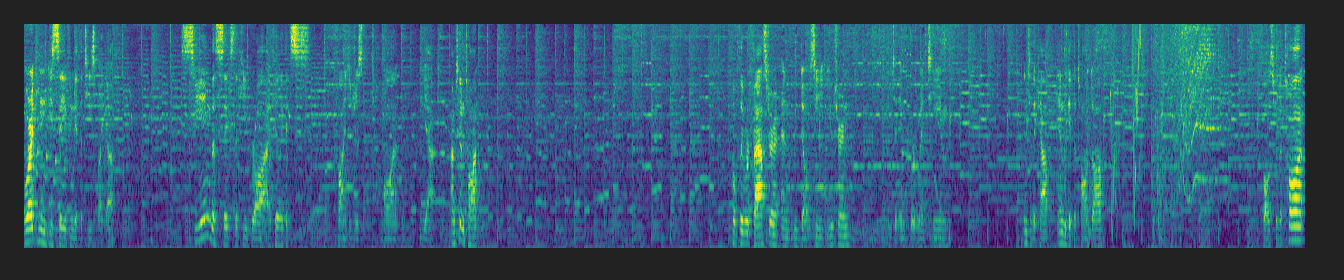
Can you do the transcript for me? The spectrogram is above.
Or I can be safe and get the T-Spike up. Seeing the 6 that he brought, I feel like it's fine to just taunt. Yeah, I'm just gonna taunt. Hopefully we're faster and we don't see U-turn to import my team into the cap, and we get the taunt off. Falls for the taunt,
